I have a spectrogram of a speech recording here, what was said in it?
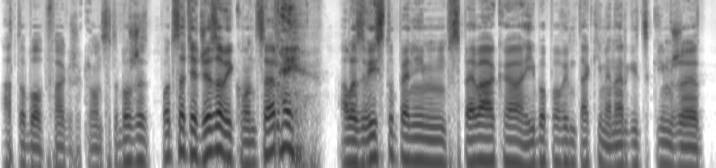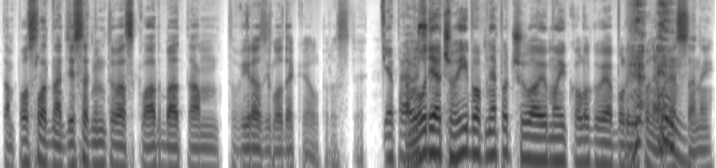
A to bol fakt, že koncert. To bol že v podstate jazzový koncert, Hej. Ale s vystúpením speváka hibopovým takým energickým, že tam posledná 10-minútová skladba, tam to vyrazilo dekel proste. Ja práve, ľudia, čo hip-hop nepočúvajú, moji kolegovia boli úplne unesení.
